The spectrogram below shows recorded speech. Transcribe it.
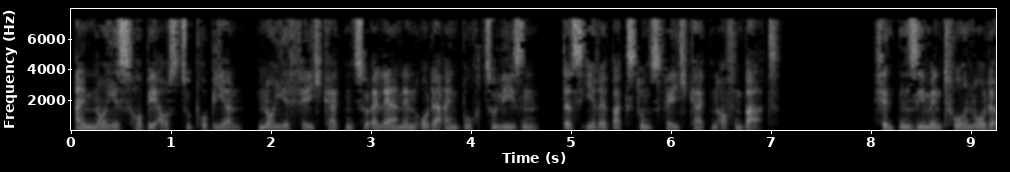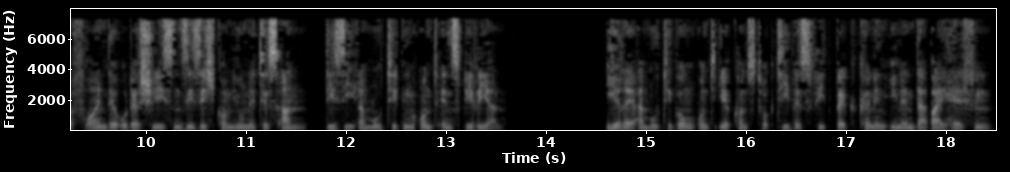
ein neues Hobby auszuprobieren, neue Fähigkeiten zu erlernen oder ein Buch zu lesen, das Ihre Wachstumsfähigkeiten offenbart. Finden Sie Mentoren oder Freunde oder schließen Sie sich Communities an, die Sie ermutigen und inspirieren. Ihre Ermutigung und Ihr konstruktives Feedback können Ihnen dabei helfen,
